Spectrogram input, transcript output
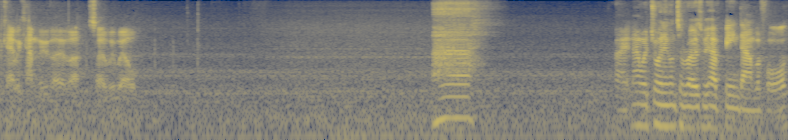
Okay, we can move over, so we will. Uh, right, now we're joining onto roads we have been down before.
